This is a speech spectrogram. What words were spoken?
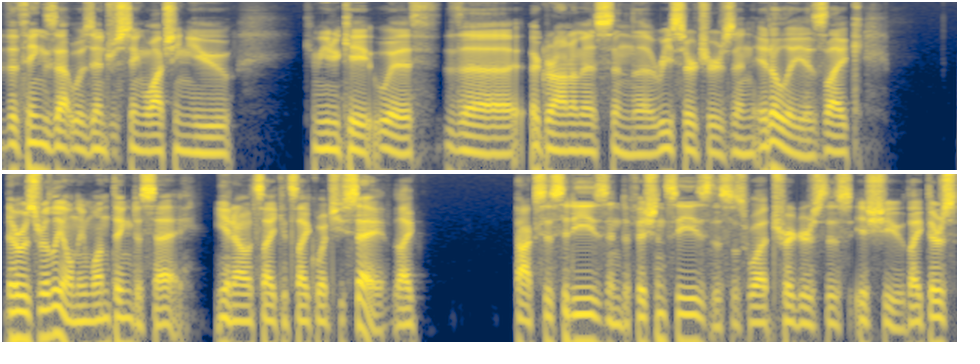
the things that was interesting watching you communicate with the agronomists and the researchers in Italy is like, there was really only one thing to say. You know, it's like, it's like what you say, like toxicities and deficiencies. This is what triggers this issue. Like there's,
